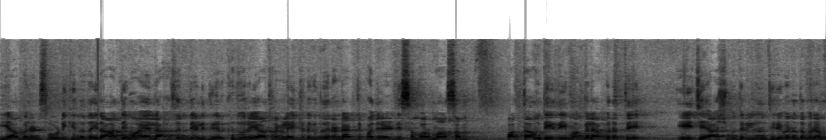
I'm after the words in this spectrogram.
ഈ ആംബുലൻസ് ഓടിക്കുന്നത്. ഇതാദ്യമായല്ല ഹസൻ ഡേളി ദീർഘദൂര യാത്രകൾ ഏറ്റെടുക്കുന്നത്. രണ്ടായിരത്തി പതിനേഴ് ഡിസംബർ മാസം പത്താം തീയതി മംഗലാപുരത്തെ എ ജെ ആശുപത്രിയിൽ നിന്ന് തിരുവനന്തപുരം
